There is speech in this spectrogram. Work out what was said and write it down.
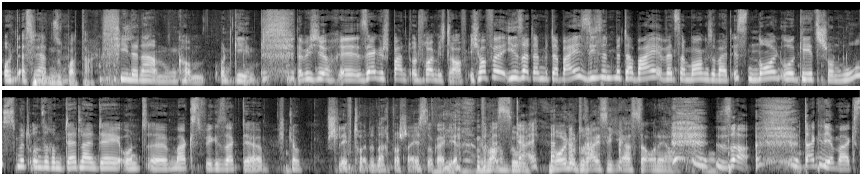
Und es werden ein super Tag. viele Namen kommen und gehen. Da bin ich noch äh, sehr gespannt und freue mich drauf. Ich hoffe, ihr seid dann mit dabei. Sie sind mit dabei, wenn es dann morgen soweit ist. 9 Uhr geht's schon los mit unserem Deadline Day. Und äh, Max, wie gesagt, der, ich glaube, schläft heute Nacht wahrscheinlich sogar hier. Wir machen durch. 9.30 Uhr, erster On Air. So, danke dir, Max.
